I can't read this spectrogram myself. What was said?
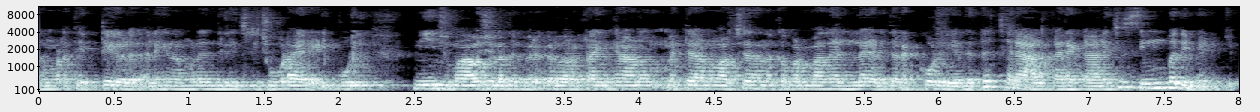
നമ്മുടെ തെറ്റുകൾ അല്ലെങ്കിൽ നമ്മൾ എന്തെങ്കിലും ഇച്ചിരി ചൂടായി പോയി നീ ആവശ്യമില്ലാത്ത വിവരങ്ങൾ പറഞ്ഞാൽ ഇങ്ങനെയാണ് മറ്റാണ് മറിച്ചതെന്നൊക്കെ പറയുമ്പോൾ അതെല്ലാം എടുത്ത് റെക്കോർഡ് ചെയ്തിട്ട് ചില ആൾക്കാരെ കാണിച്ച് സിമ്പതി മേടിക്കും.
